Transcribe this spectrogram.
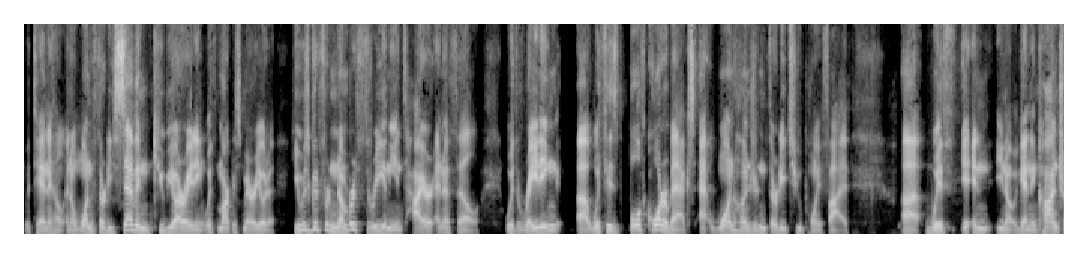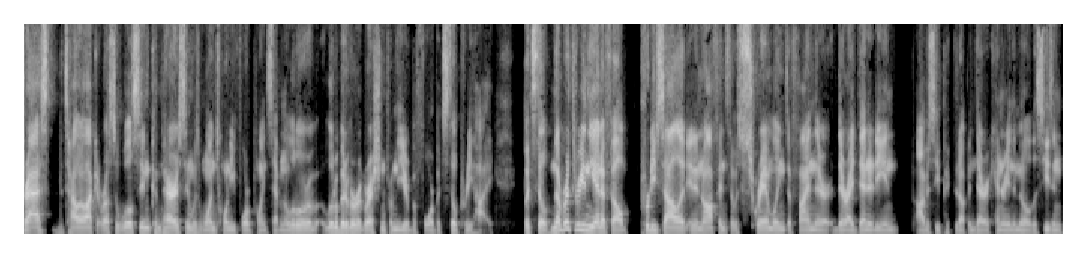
with Tannehill and a 137 QBR rating with Marcus Mariota. He was good for number three in the entire NFL with rating uh, with his both quarterbacks at 132.5. Uh, with in you know again in contrast, the Tyler Lockett Russell Wilson comparison was 124.7, a little a little bit of a regression from the year before, but still pretty high. But still, number three in the NFL, pretty solid in an offense that was scrambling to find their their identity and obviously picked it up in Derrick Henry in the middle of the season,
